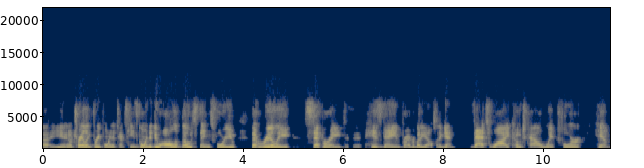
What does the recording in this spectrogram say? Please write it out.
uh, you know, trailing three point attempts. He's going to do all of those things for you that really separate his game from everybody else. And again, that's why Coach Cal went for him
